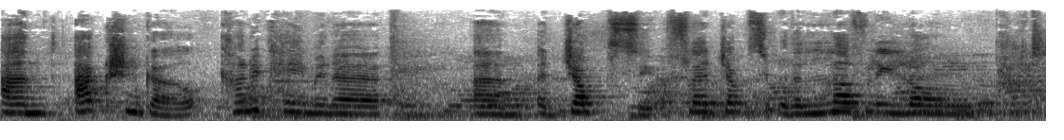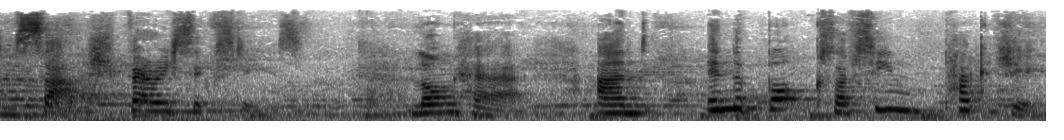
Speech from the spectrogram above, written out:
And Action Girl kind of came in a um, a jumpsuit, a flared jumpsuit with a lovely long patterned sash, very 60s, long hair. And in the box, I've seen packaging.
